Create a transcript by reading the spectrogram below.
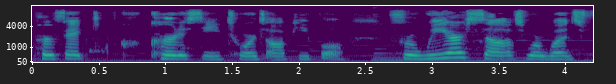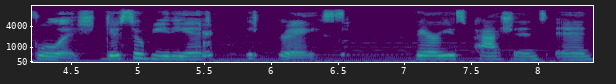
perfect courtesy towards all people. For we ourselves were once foolish, disobedient, disgrace, various passions and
